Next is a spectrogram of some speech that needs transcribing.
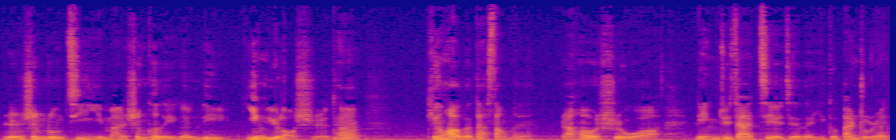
人生中记忆蛮深刻的一个历英语老师，他。挺好的大嗓门，然后是我邻居家姐姐的一个班主任，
